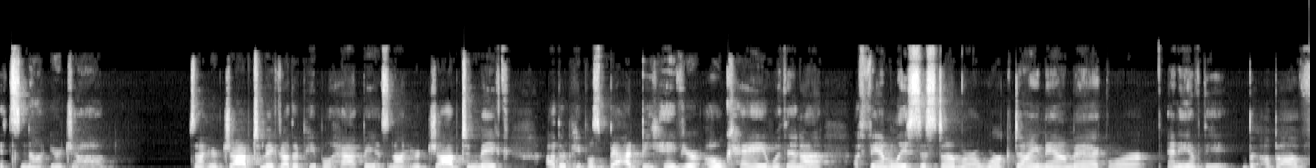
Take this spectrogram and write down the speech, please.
it's not your job. It's not your job to make other people happy. It's not your job to make other people's bad behavior okay within a, a family system or a work dynamic or any of the above.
